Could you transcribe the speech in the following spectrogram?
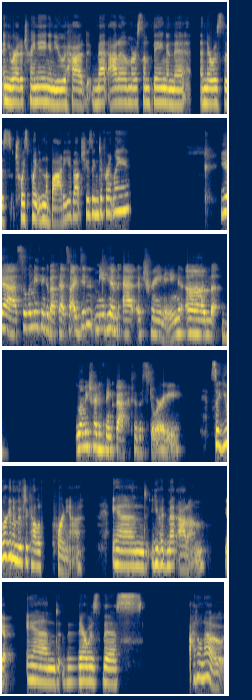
and you were at a training and you had met Adam or something and then and there was this choice point in the body about choosing differently? Yeah, so let me think about that. So I didn't meet him at a training. Um let me try to think back to the story. So you were going to move to California and you had met Adam. Yep. And there was this I don't know.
